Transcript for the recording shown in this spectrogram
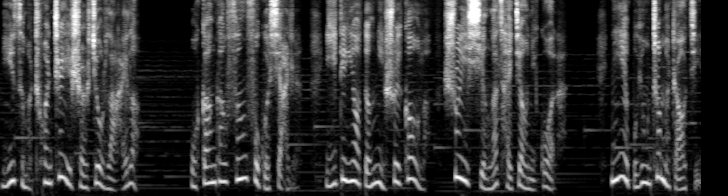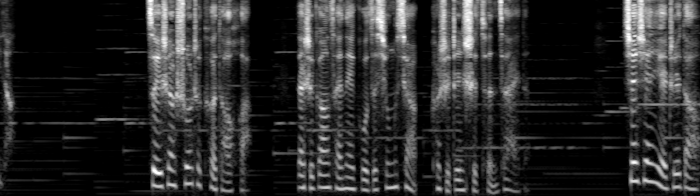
你怎么穿这身就来了？我刚刚吩咐过下人，一定要等你睡够了、睡醒了才叫你过来。你也不用这么着急的。”嘴上说着客套话，但是刚才那股子凶相可是真实存在的。轩轩也知道，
